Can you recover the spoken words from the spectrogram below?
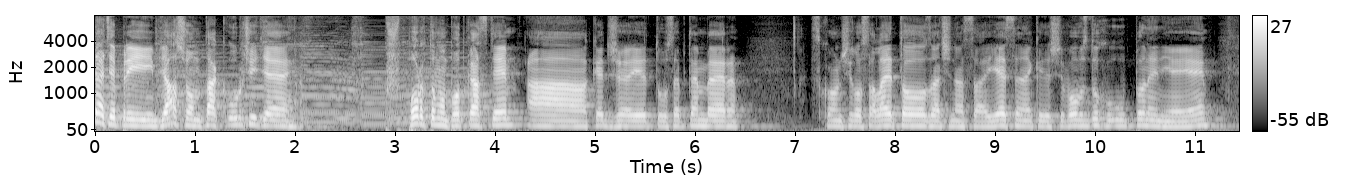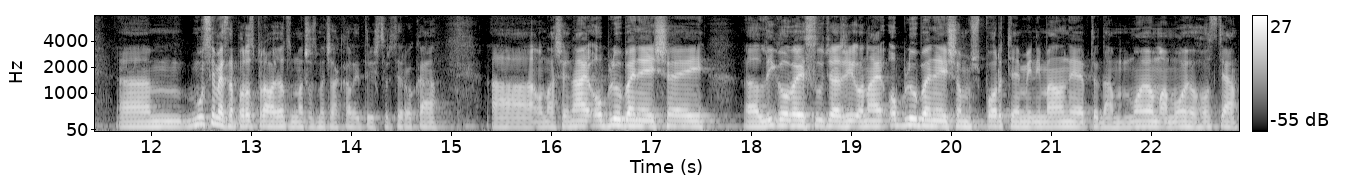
Vítajte pri ďalšom tak určite športovom podcaste a keďže je tu september, skončilo sa leto, začína sa jeseň, keď ešte vo vzduchu úplne nie je. Um, musíme sa porozprávať o tom, na čo sme čakali 3 čtvrte roka a o našej najobľúbenejšej uh, ligovej súťaži, o najobľúbenejšom športe minimálne, teda mojom a môjho hostia,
